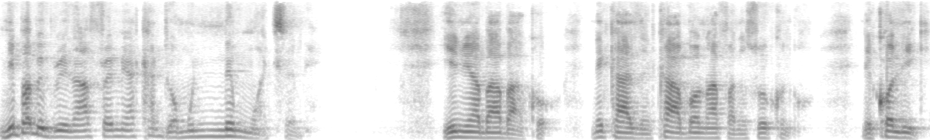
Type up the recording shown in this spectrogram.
nipa bebree na afrɛ mi aka deɛ ɔmo nam mu akyerɛ mi yɛn nua baa baako ne cousin kaa bɔ no afa no so ku no. Ne colleague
